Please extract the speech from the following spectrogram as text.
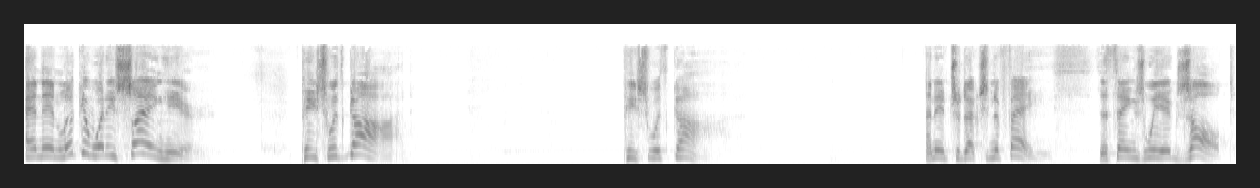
and then look at what he's saying here peace with God. Peace with God. An introduction to faith, the things we exalt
